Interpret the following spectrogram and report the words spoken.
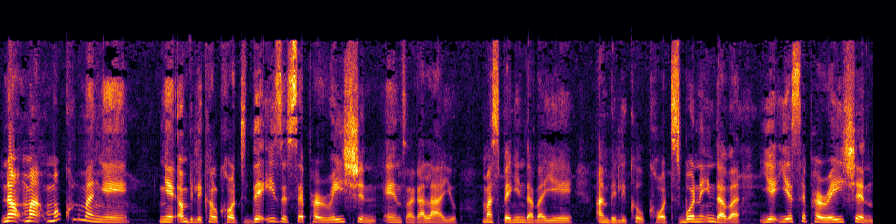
Now ma mokhuluma nge nge umbilical cord there is a separation enzakalayo masibheka indaba ye umbilical cord. Sibone indaba ye, ye separation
